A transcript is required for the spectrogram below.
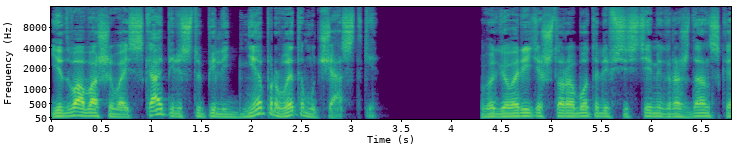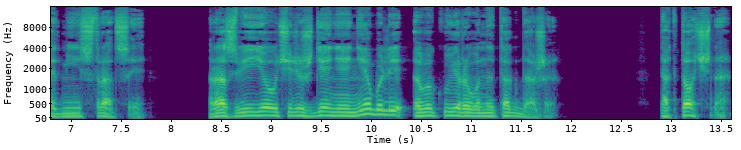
Едва ваши войска переступили Днепр в этом участке. Вы говорите, что работали в системе гражданской администрации. Разве ее учреждения не были эвакуированы тогда же? Так точно.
